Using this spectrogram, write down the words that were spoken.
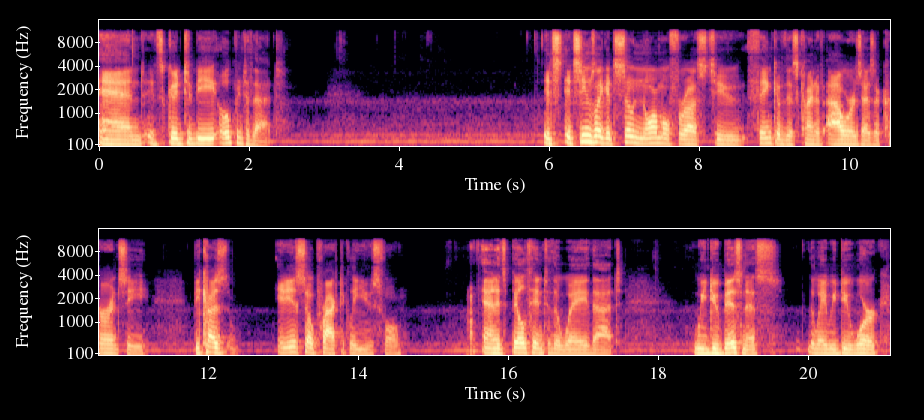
And it's good to be open to that. It's, it seems like it's so normal for us to think of this kind of hours as a currency because it is so practically useful. And it's built into the way that we do business, the way we do work,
